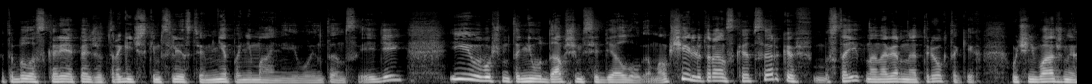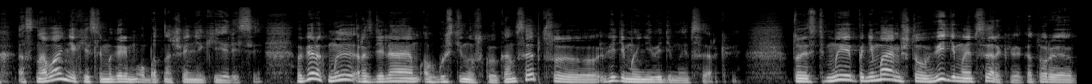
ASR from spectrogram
это было скорее, опять же, трагическим следствием непонимания его интенций и идей и, в общем-то, неудавшимся диалогом. А вообще лютеранская церковь стоит на, наверное, трех таких очень важных основаниях, если мы говорим об отношении к ереси. Во-первых, мы разделяем августиновскую концепцию видимой и невидимой церкви. То есть мы понимаем, что в видимой церкви, которая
